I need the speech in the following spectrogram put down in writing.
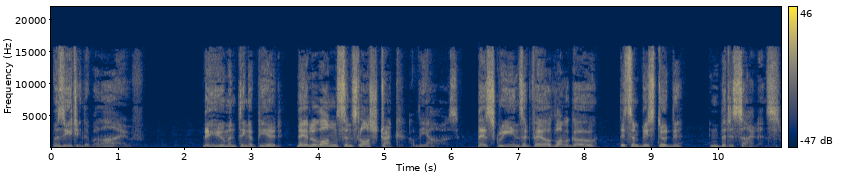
was eating them alive. The human thing appeared. They had long since lost track of the hours. Their screens had failed long ago. They simply stood in bitter silence.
